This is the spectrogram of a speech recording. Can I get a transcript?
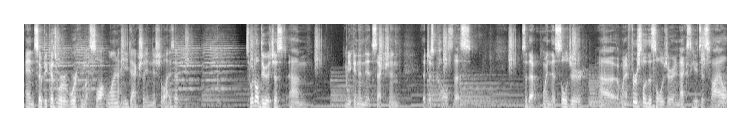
And so because we're working with slot 1, I need to actually initialize it. So what I'll do is just um, make an init section that just calls this. So that when the soldier, uh, when I first load the soldier and executes this file,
